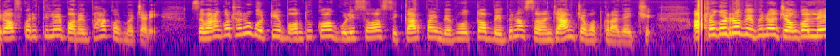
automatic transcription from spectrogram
ଗିରଫ କରିଥିଲେ ବନ ବିଭାଗ କର୍ମଚାରୀ ସେମାନଙ୍କଠାରୁ ଗୋଟିଏ ବନ୍ଧୁକ ଗୁଳି ସହ ଶିକାର ପାଇଁ ବ୍ୟବହୃତ ବିଭିନ୍ନ ସରଞ୍ଜାମ ଜବତ କରାଯାଇଛି ଆଠଗଡ଼ର ବିଭିନ୍ନ ଜଙ୍ଗଲରେ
